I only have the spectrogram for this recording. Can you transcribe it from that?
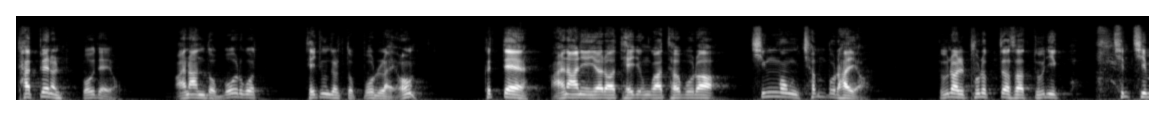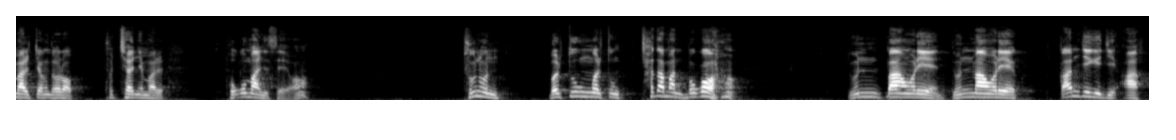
답변을 못해요. 안한도 모르고 대중들도 몰라요. 그때 안한이 여러 대중과 더불어 칭몽첨불하여 눈을 부릅떠서 눈이 침침할 정도로 부처님을 보고만 있어요. 두 눈 멀뚱멀뚱 쳐다만 보고 눈방울이 눈망울이 깜찍이지 아,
